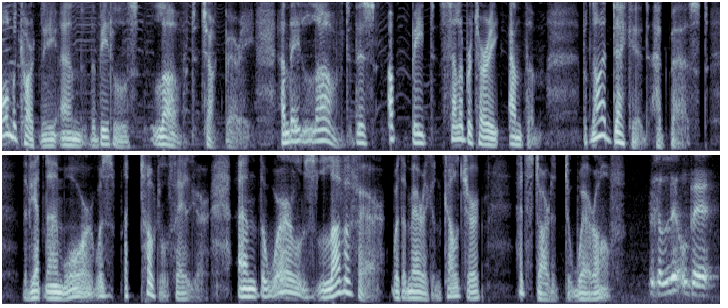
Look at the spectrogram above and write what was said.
Paul McCartney and the Beatles loved Chuck Berry, and they loved this upbeat, celebratory anthem. But now a decade had passed. The Vietnam War was a total failure, and the world's love affair with American culture had started to wear off. It was a little bit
